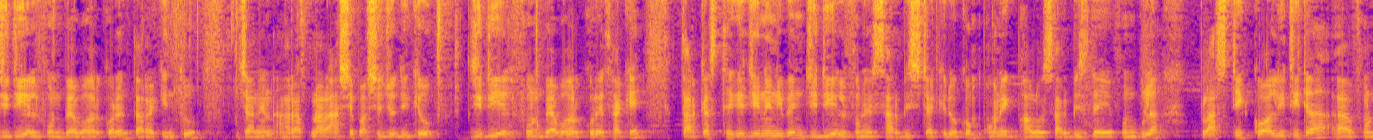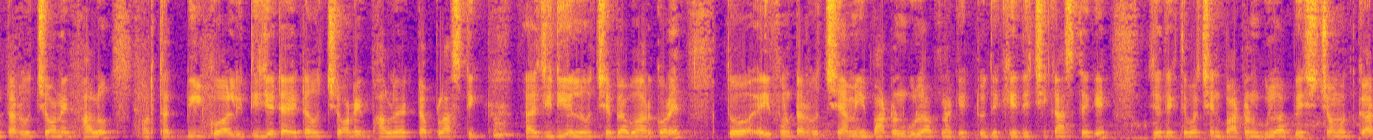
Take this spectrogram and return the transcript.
জিডিএল ফোন ব্যবহার করেন, তারা কিন্তু জানেন। আর আপনার আশেপাশে যদি কেউ জিডিএল ফোন ব্যবহার করে থাকে, তার কাছ থেকে জেনে নেবেন জিডিএল ফোনের সার্ভিসটা কীরকম। অনেক ভালো সার্ভিস দেয় এই ফোনগুলা প্লাস্টিক কোয়ালিটিটা ফোনটার হচ্ছে অনেক ভালো। অর্থাৎ বিল কোয়ালিটি যেটা, এটা হচ্ছে অনেক ভালো একটা প্লাস্টিক জিডিএল হচ্ছে ব্যবহার করে। তো এই ফোনটার হচ্ছে আমি বাটনগুলো আপনাকে একটু দেখিয়ে দিচ্ছি কাছ থেকে। যে দেখতে পাচ্ছেন বাটনগুলো বেশ চমৎকার।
